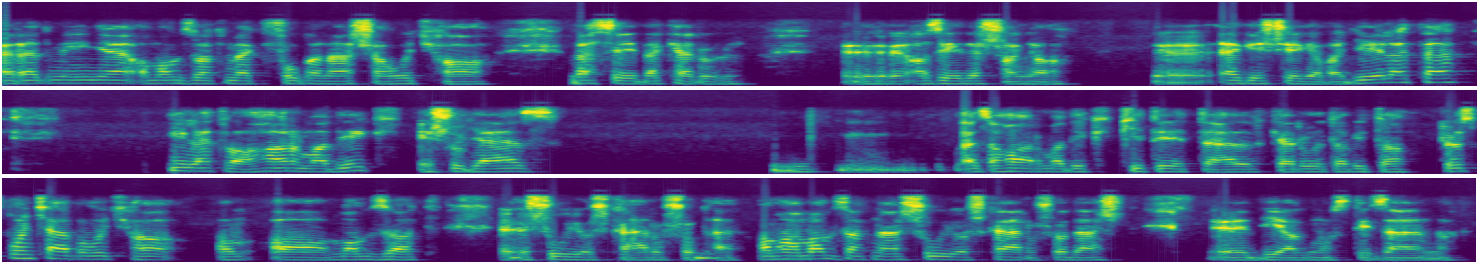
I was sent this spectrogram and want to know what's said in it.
eredménye, a magzat megfoganása, hogyha veszélybe kerül az édesanyja ö, egészsége vagy élete, illetve a harmadik, és ugye ez ez a harmadik kitétel került a vita központjába, hogyha a, a magzat súlyos károsodást, ha a magzatnál súlyos károsodást diagnosztizálnak.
